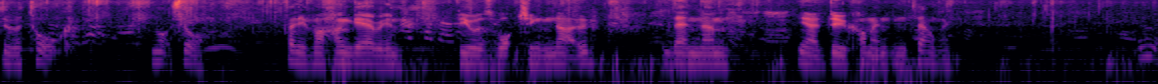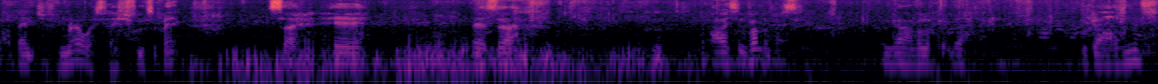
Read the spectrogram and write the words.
do a talk. I'm not sure. If any of my Hungarian viewers watching know, then um, you know, do comment and tell me. They look like benches from railway stations a bit. So here, there's a palace in front of us. We can go have a look at the, the gardens.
